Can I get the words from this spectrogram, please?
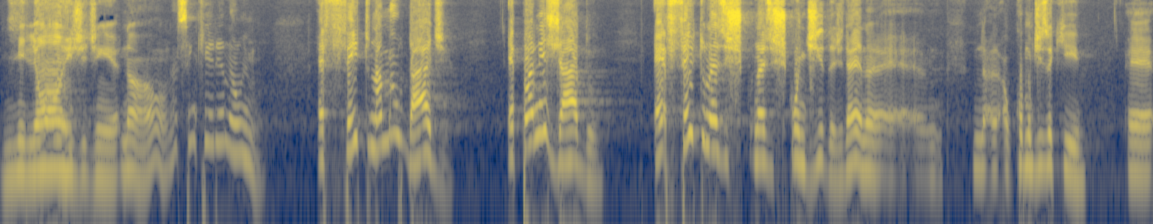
milhões de dinheiro. Não, não é sem querer, não, irmão. É feito na maldade. É planejado. É feito nas, nas escondidas, né? É, como diz aqui. É,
